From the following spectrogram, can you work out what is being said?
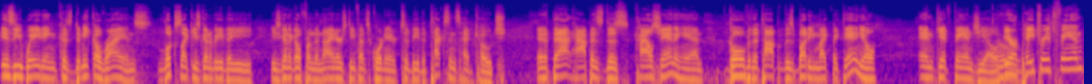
is he waiting? Because DeMeco Ryans looks like he's going to be the he's going to go from the Niners defense coordinator to be the Texans head coach, and if that happens, does Kyle Shanahan go over the top of his buddy Mike McDaniel and get Fangio? If you're a Patriots fan,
